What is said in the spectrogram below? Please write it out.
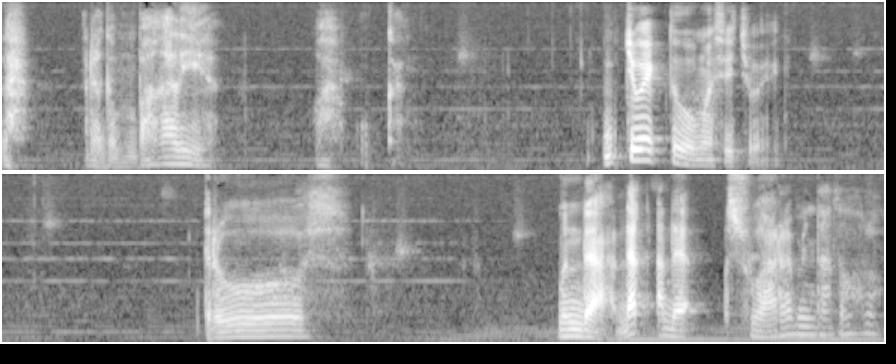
Lah ada gempa kali ya? Wah bukan. Cuek tuh masih cuek. Terus mendadak ada suara minta tolong.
